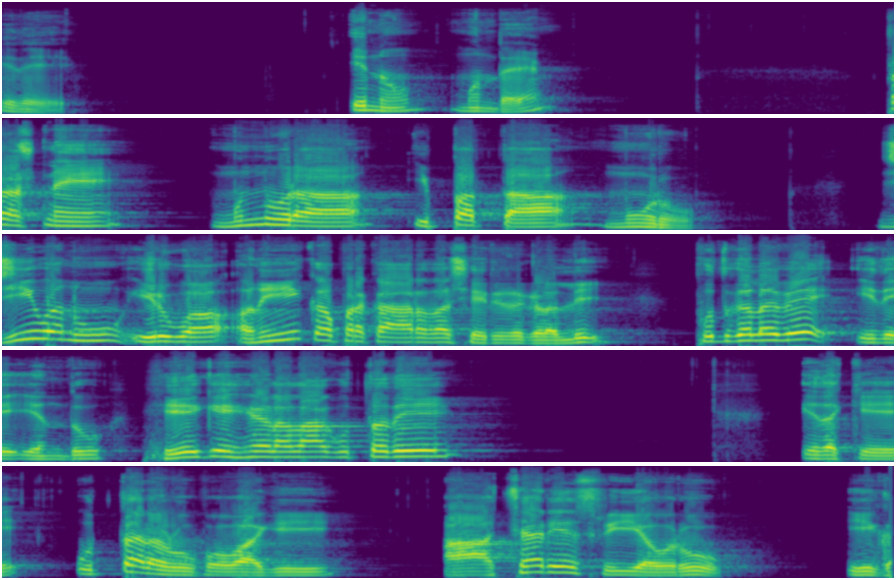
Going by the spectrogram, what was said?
ಇದೆ. ಇನ್ನು ಮುಂದೆ ಪ್ರಶ್ನೆ ಮುನ್ನೂರ ಇಪ್ಪತ್ತ ಮೂರು. ಜೀವನು ಇರುವ ಅನೇಕ ಪ್ರಕಾರದ ಶರೀರಗಳಲ್ಲಿ ಪುದ್ಗಲವೇ ಇದೆ ಎಂದು ಹೇಗೆ ಹೇಳಲಾಗುತ್ತದೆ? ಇದಕ್ಕೆ ಉತ್ತರ ರೂಪವಾಗಿ ಆಚಾರ್ಯ ಶ್ರೀಯವರು ಈಗ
